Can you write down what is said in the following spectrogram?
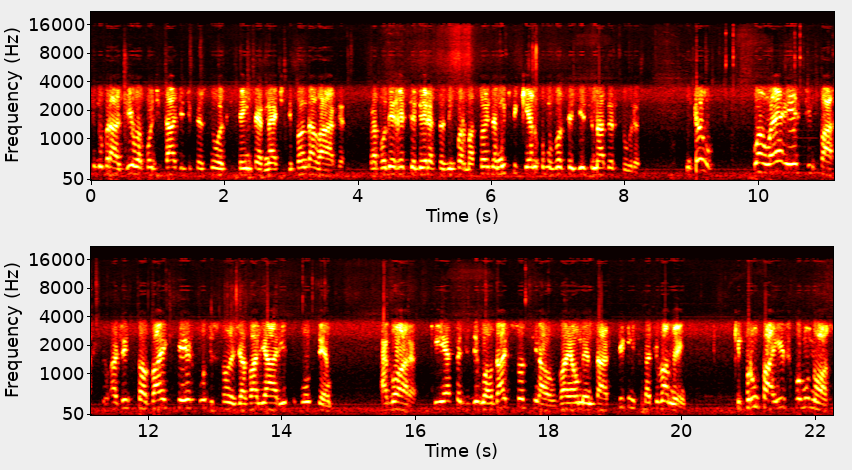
que no Brasil a quantidade de pessoas que têm internet de banda larga para poder receber essas informações é muito pequeno, como você disse na abertura. Então, qual é esse impacto? A gente só vai ter condições de avaliar isso com o tempo. Agora, que essa desigualdade social vai aumentar significativamente, que para um país como o nosso,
